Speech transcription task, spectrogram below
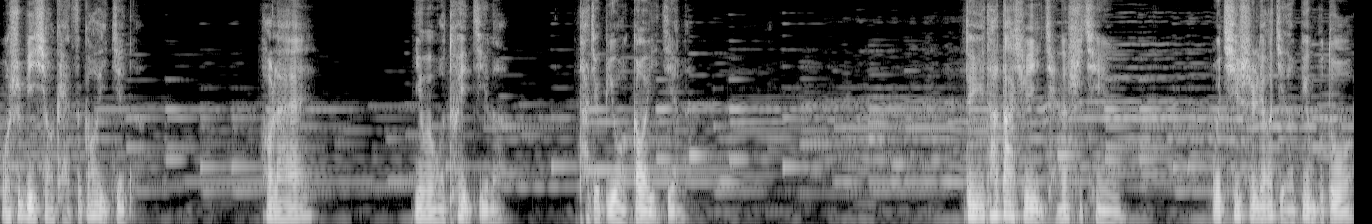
我是比小凯子高一届的，后来因为我退级了，他就比我高一届了。对于他大学以前的事情，我其实了解的并不多，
